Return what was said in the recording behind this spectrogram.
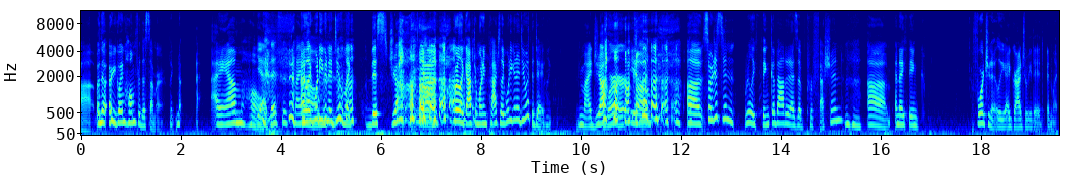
uh, "Oh, no, are you going home for the summer?" Like, "No, I- am home." Yeah, this is my I'm like, "What are you going to do?" I'm like, "This job." Yeah. or like after morning practice, like, "What are you going to do with the day?" I'm like, "My job." Work. Yeah. uh, so I just didn't really think about it as a profession. Mm-hmm. Um, and I think, fortunately, I graduated in like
